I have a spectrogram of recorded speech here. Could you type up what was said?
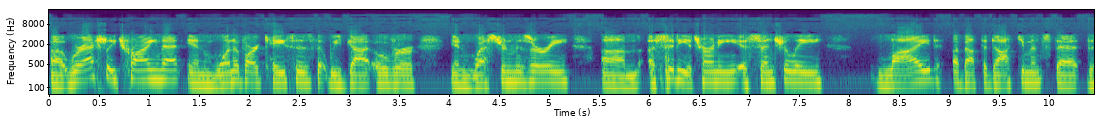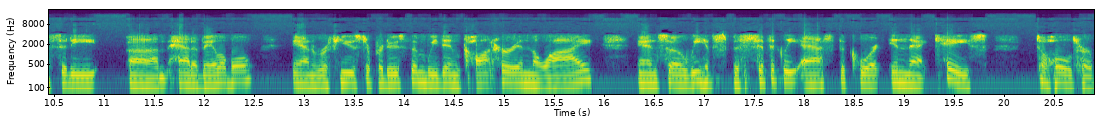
Uh, we're actually trying that in one of our cases that we've got over in Western Missouri. Um, a city attorney essentially lied about the documents that the city um, had available and refused to produce them. We then caught her in the lie. And so we have specifically asked the court in that case to hold her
